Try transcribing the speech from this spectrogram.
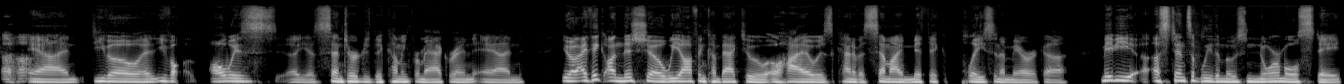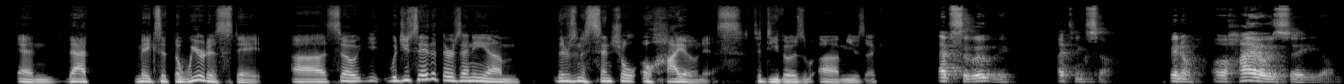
Uh-huh. and Devo, you've always uh, has centered the coming from Akron, and you know I think on this show we often come back to Ohio as kind of a semi mythic place in America, maybe ostensibly the most normal state, and that makes it the weirdest state. Uh, so, y- would you say that there's any um, there's an essential Ohio ness to Devo's uh, music? Absolutely, I think so. You know, Ohio is a um,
